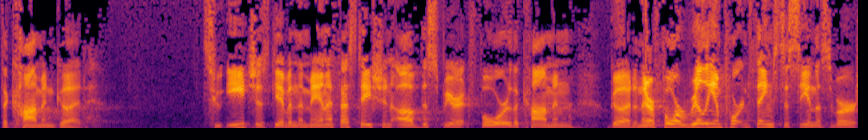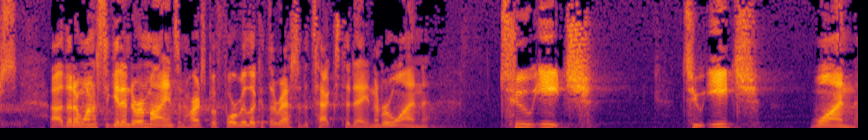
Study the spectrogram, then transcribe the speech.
the common good. To each is given the manifestation of the Spirit for the common good. And there are four really important things to see in this verse uh, that I want us to get into our minds and hearts before we look at the rest of the text today. Number one, to each. To each one.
